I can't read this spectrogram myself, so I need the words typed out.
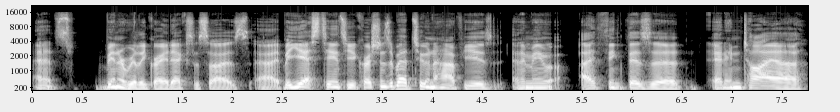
And it's been a really great exercise. Uh, but yes, to answer your question, it's about two and a half years, and I mean, I think there's a an entire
